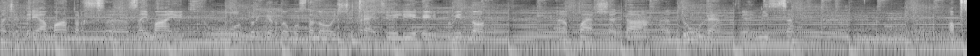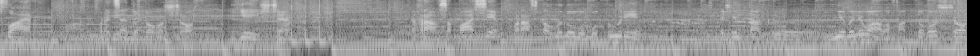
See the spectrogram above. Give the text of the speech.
Legendary Amateurs займають у турнірному становищі третьої ліги відповідно е, перше та е, друге е, місце. Апсфлаєр привів до того, що є іще гра в запасі. Поразка в минулому турі, скажімо так, нівелювала факт того, що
